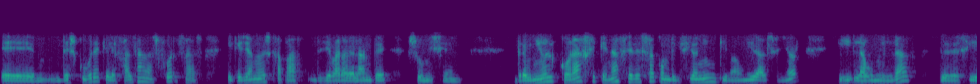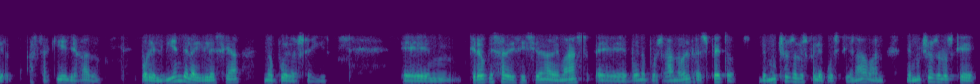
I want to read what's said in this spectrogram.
eh, descubre que le faltan las fuerzas y que ya no es capaz de llevar adelante su misión. Reunió el coraje que nace de esa convicción íntima unida al Señor y la humildad de decir, hasta aquí he llegado, por el bien de la Iglesia no puedo seguir. Eh, creo que esa decisión además, eh, bueno, pues ganó el respeto de muchos de los que le cuestionaban, de muchos de los que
